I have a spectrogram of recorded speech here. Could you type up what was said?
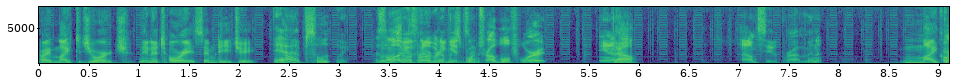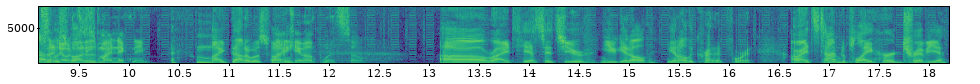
All right, Mike DeGeorge, the notorious MDG. Yeah, absolutely. As long as the program nobody this gets in trouble for it, you know, No, I don't see the problem in it. Mike thought it was funny. It's my nickname. Mike thought it was that I funny. came up with. So All right, yes, it's you. You get all the, you get all the credit for it. All right, it's time to play herd trivia,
